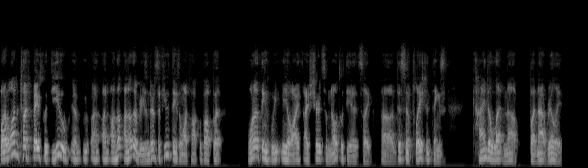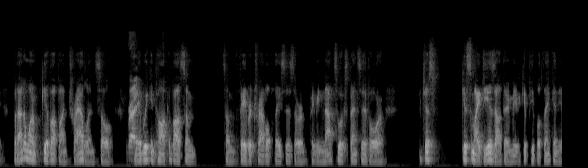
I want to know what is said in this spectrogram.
I want to touch base with you. on another reason, there's a few things I want to talk about, but one of the things we, you know, I, I shared some notes with you. It's like uh, this inflation thing's kind of letting up, but not really. But I don't want to give up on traveling, so right. maybe we can talk about some some favorite travel places or maybe not so expensive or just give some ideas out there maybe get people thinking you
